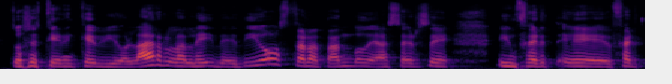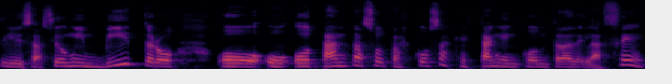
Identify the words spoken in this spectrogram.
Entonces tienen que violar la ley de Dios tratando de hacerse eh, fertilización in vitro o, tantas otras cosas que están en contra de la fe.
